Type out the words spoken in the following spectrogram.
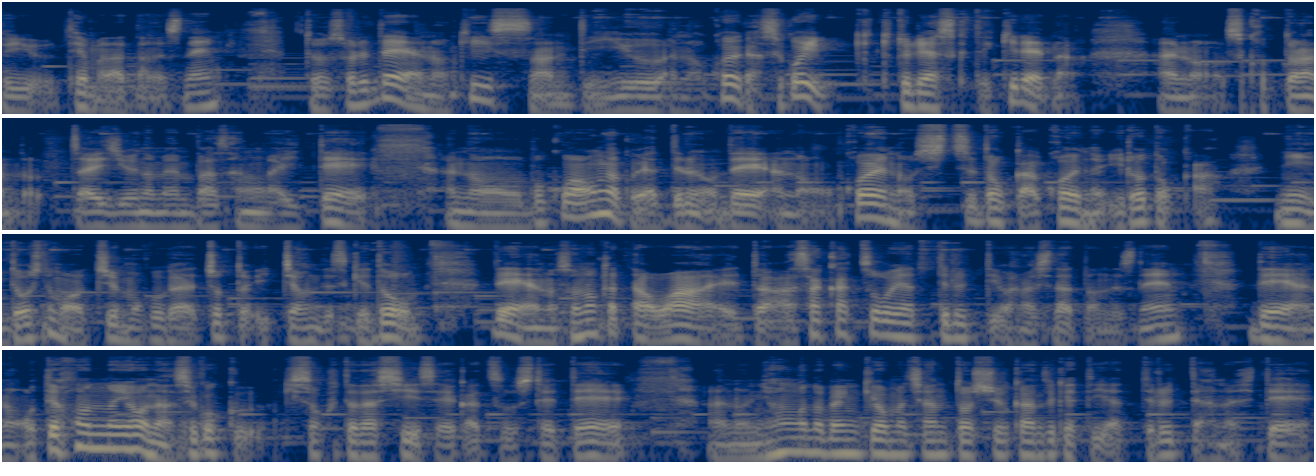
というテーマだったんですね。それで、あの、キースさんっていう、あの、声がすごい聞き取りやすくて綺麗な、あの、スコットランド在住のメンバーさんがいて、あの、僕は音楽をやってるので、あの、声の質とか声の色とかにどうしても注目がちょっといっちゃうんですけど、で、あの、その方は、えっと、朝活をやってるっていう話だったんですね。で、あの、お手本のようなすごく規則正しい生活をしてて、あの、日本語の勉強もちゃんと習慣づけてやってるって話で、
